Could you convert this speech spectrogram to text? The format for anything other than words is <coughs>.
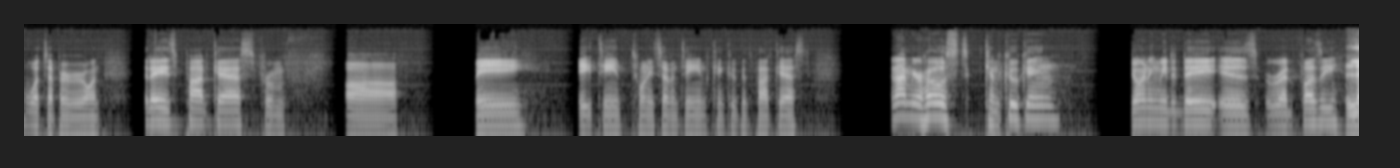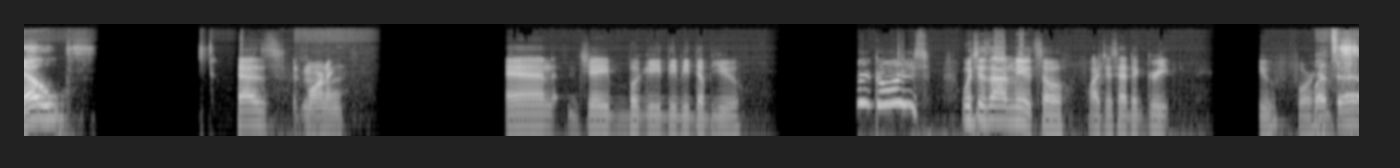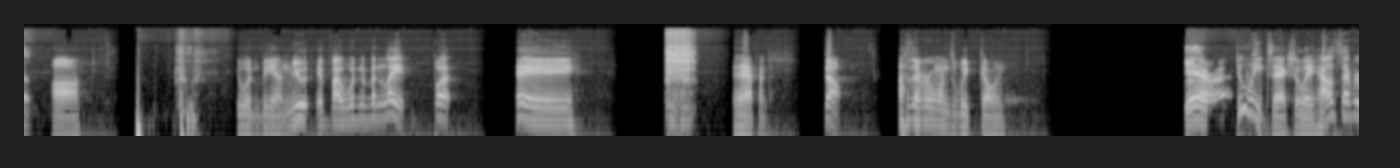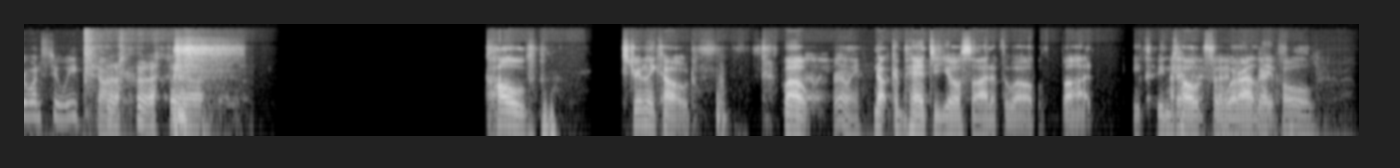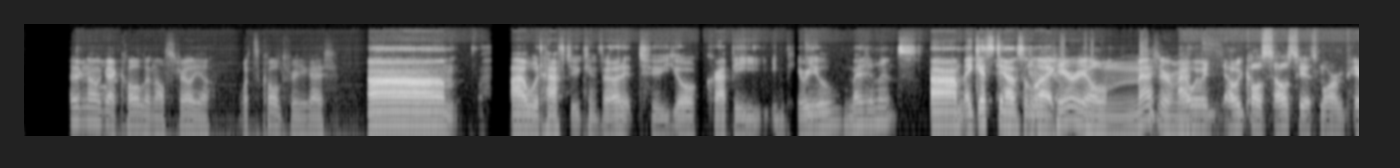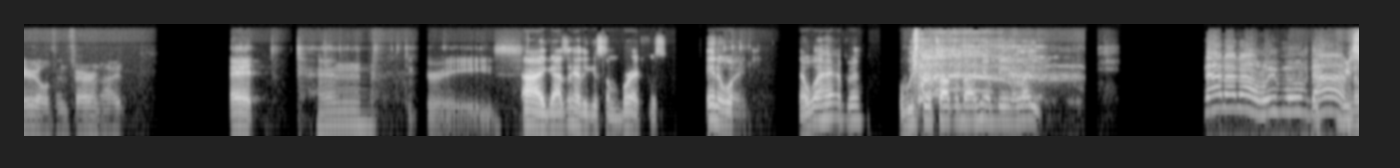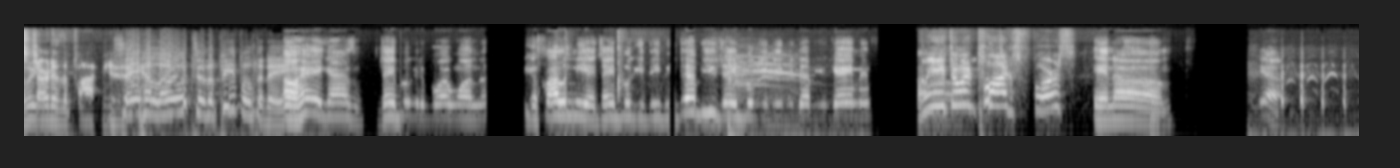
What's up, everyone? Today's podcast from uh, May 18th, 2017, Ken Kukin's podcast. And I'm your host, Ken Kukin. Joining me today is Red Fuzzy, Hello. Tez, Good morning. and J Boogie DBW. Hey guys! Which is on mute, so I just had to greet you for him. What's up? Uh, you wouldn't be on mute if I wouldn't have been late, but hey, it happened. So, how's everyone's week going? Yeah, right. Two weeks, actually. How's everyone's two weeks gone? <laughs> Cold. Extremely cold. Well, really? not compared to your side of the world, but it's been I didn't- cold for didn't where know I it got live. Cold. I didn't know it got cold in Australia. What's cold for you guys? Um, I would have to convert it to your crappy imperial measurements. Um, it gets down to like Imperial measurement. I would I would call Celsius more imperial than Fahrenheit. at ten degrees. All right, guys, I had to get some breakfast. Anyway, now what happened? Are we still talking about him being late? No, no, no. We moved on. we started the podcast. Say hello to the people today. Oh, hey guys, Jay Boogie the Boy Wonder. You can follow me at J Boogie DBW, J Boogie DBW Gaming. We ain't Uh, doing plugs, Force. And um, yeah.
